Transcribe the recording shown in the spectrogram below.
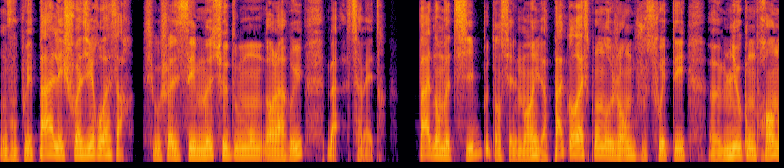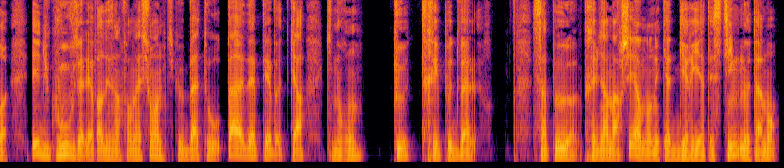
on vous pouvez pas aller choisir au hasard. Si vous choisissez monsieur tout le monde dans la rue, bah, ça va être pas dans votre cible potentiellement, il va pas correspondre aux gens que vous souhaitez euh, mieux comprendre, et du coup vous allez avoir des informations un petit peu bateau, pas adaptées à votre cas, qui n'auront que très peu de valeur. Ça peut euh, très bien marcher hein, dans les cas de guérilla testing notamment,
